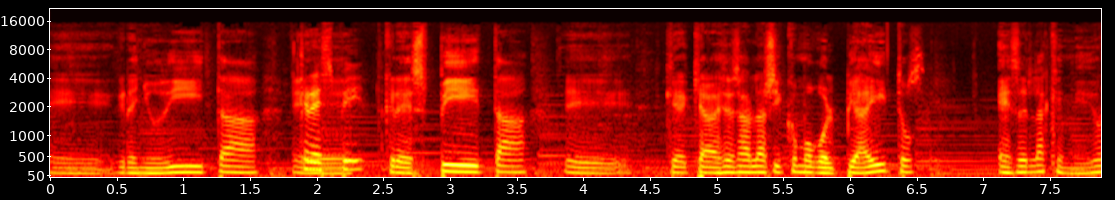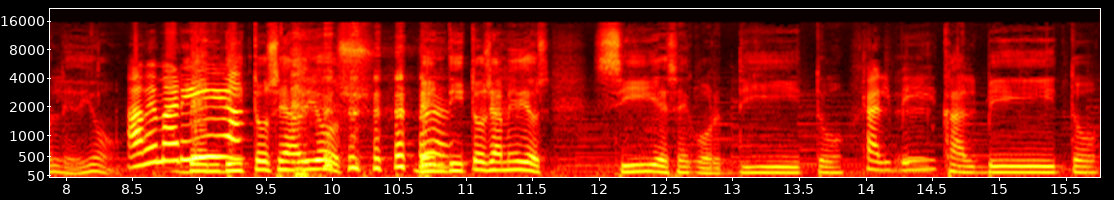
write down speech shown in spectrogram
eh, greñudita, eh, crespita, que, que, a veces habla así como golpeadito. Esa es la que mi Dios le dio. Ave María. Bendito sea Dios. bendito sea mi Dios. Sí, ese gordito. Calvito. calvito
